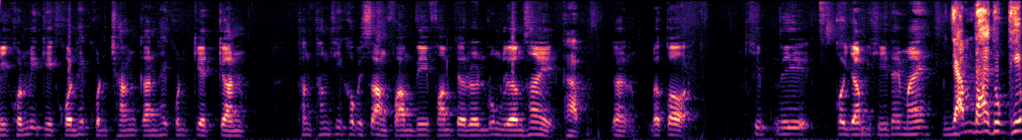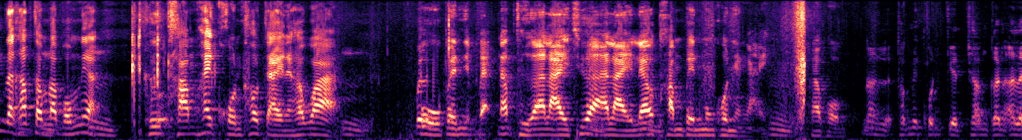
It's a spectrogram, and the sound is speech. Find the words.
มีคนไม่กี่คนให้คนชังกัน ให้คนเกลียดกัน ทั้งทั้งที่เขาไปสร้างความดีความเจริญรุ่งเรืองให้ครับ แล้วก็ คลิปนี้ก็ย้ำอีกทีได้ไหม ย้ำได้ทุกคลิปนะครับสำหรับผมเนี่ย อืม คือทำให้คนเข้าใจนะครับว่า อืม ปู่เป็นแบบนับถืออะไรเชื่ออะไรแล้วทำเป็นมงคลยังไงอืม ครับผม นั่นแหละทำให้คนเกลียดชังกันอะไร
